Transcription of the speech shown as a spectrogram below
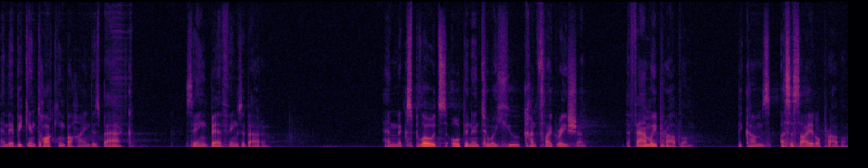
And they begin talking behind his back, saying bad things about him. And it explodes open into a huge conflagration. The family problem becomes a societal problem.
